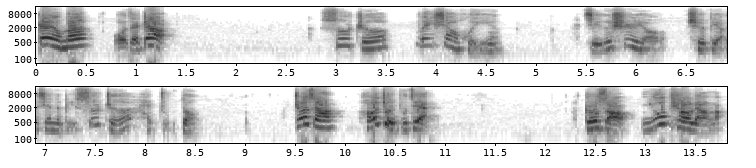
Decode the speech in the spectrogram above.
战友们，我在这儿。”苏哲微笑回应，几个室友却表现的比苏哲还主动：“哲嫂，好久不见！哲嫂，你又漂亮了！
